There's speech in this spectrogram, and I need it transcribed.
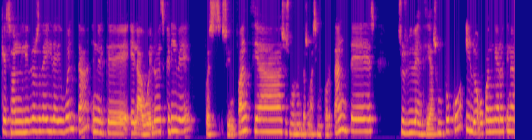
que son libros de ida y vuelta en el que el abuelo escribe pues su infancia, sus momentos más importantes, sus vivencias un poco y luego cuando ya lo tiene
